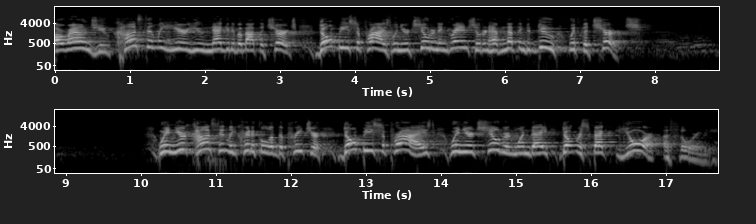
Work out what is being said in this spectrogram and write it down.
around you constantly hear you negative about the church, don't be surprised when your children and grandchildren have nothing to do with the church. When you're constantly critical of the preacher, don't be surprised when your children one day don't respect your authority.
